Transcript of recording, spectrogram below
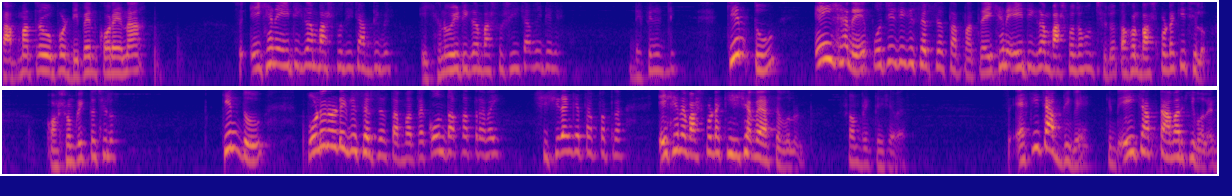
তাপমাত্রার উপর ডিপেন্ড করে না। সো এইখানে এইটি গ্রাম বাষ্প যে চাপ দিবে এইখানেও এইটি গ্রাম বাষ্প সেই চাপই দিবে। ডেফিনেটলি কিন্তু এইখানে পঁচিশ ডিগ্রি সেলসিয়াস তাপমাত্রা এইখানে এইটি গ্রাম বাষ্প যখন ছিল, তখন বাষ্পটা কি ছিল? অসম্পৃক্ত ছিল। কিন্তু পনেরো ডিগ্রি সেলসিয়াস তাপমাত্রা, কোন তাপমাত্রা ভাই? শিশিরাঙ্কের তাপমাত্রা। এইখানে বাষ্পটা কি হিসাবে আছে বলুন? সম্পৃক্ত হিসাবে আছে। একই চাপ দিবে, কিন্তু এই চাপটা আবার কি বলেন?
